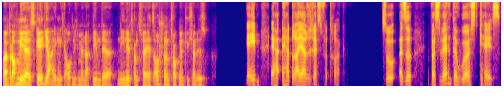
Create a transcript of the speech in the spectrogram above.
Allem brauchen wir ja das Geld ja eigentlich auch nicht mehr, nachdem der Nene-Transfer jetzt auch schon in trockenen Tüchern ist. Ja, eben. Er, er hat drei Jahre Restvertrag. So, also, was wäre denn der Worst Case?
